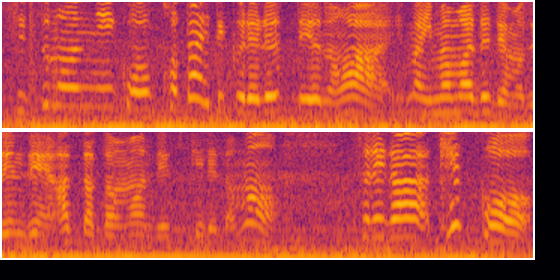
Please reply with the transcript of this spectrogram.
質問にこう答えてくれるっていうのは、まあ、今まででも全然あったと思うんですけれどもそれが結構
